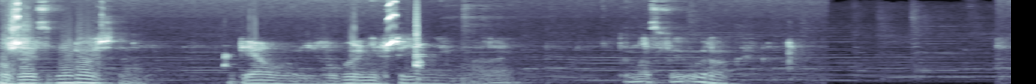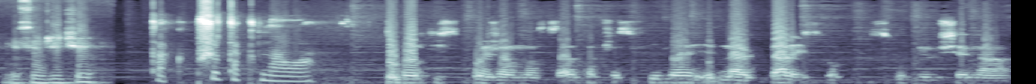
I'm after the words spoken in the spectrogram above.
Może jest mroźno, biało i w ogóle nieprzyjemnie, ale to ma swój urok. Nie sądzicie? Tak, przytaknęła. Subortis spojrzał na Salta przez chwilę, jednak dalej skup, skupił się na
